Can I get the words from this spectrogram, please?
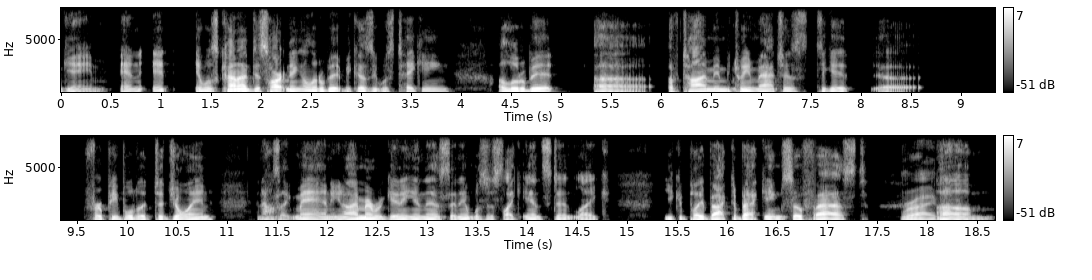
game, and it it was kind of disheartening a little bit because it was taking a little bit uh, of time in between matches to get uh, for people to to join. And I was like, man, you know, I remember getting in this, and it was just like instant. Like, you could play back to back games so fast. Right. Um,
